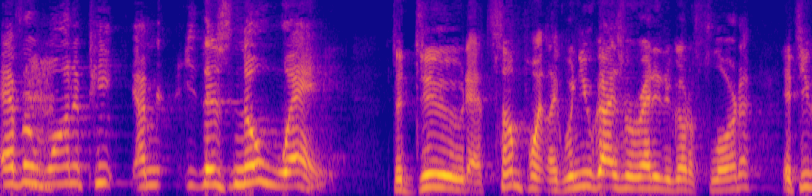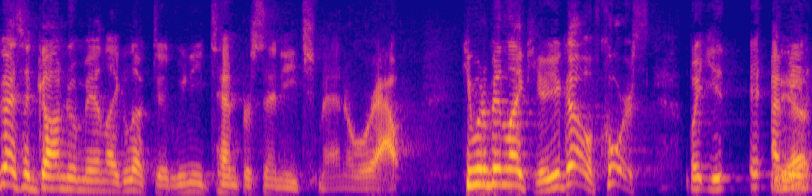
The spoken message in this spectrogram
ever want to? Pe- I mean, there's no way the dude at some point, like when you guys were ready to go to Florida, if you guys had gone to him and like, look, dude, we need ten percent each, man, or we're out. He would have been like, here you go, of course. But you, I Yeah. mean,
